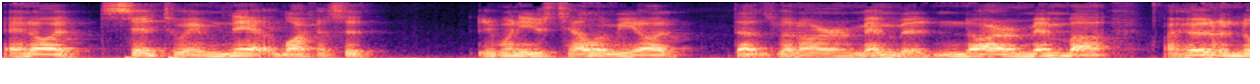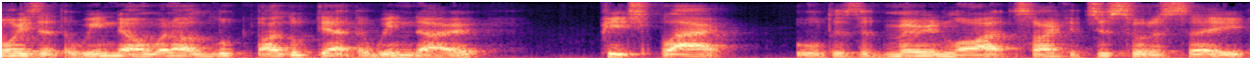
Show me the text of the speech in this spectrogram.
And I said to him now, like I said, when he was telling me, I that's when I remembered. And I remember I heard a noise at the window, and when I looked, I looked out the window, pitch black. Well, there's a moonlight, so I could just sort of see.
